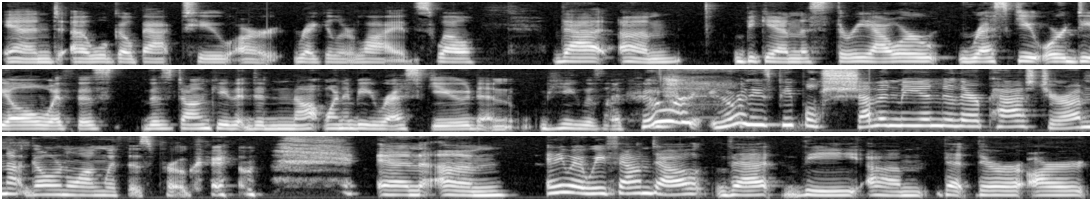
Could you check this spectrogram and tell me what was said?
and uh, we'll go back to our regular lives. Well, that um, began this three-hour rescue ordeal with this this donkey that did not want to be rescued, and he was like, "Who are who are these people shoving me into their pasture? I'm not going along with this program." and um, anyway, we found out that the um, that there are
